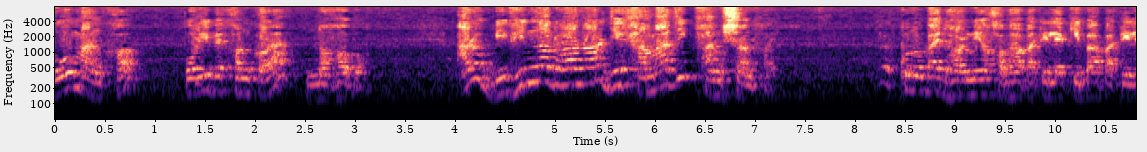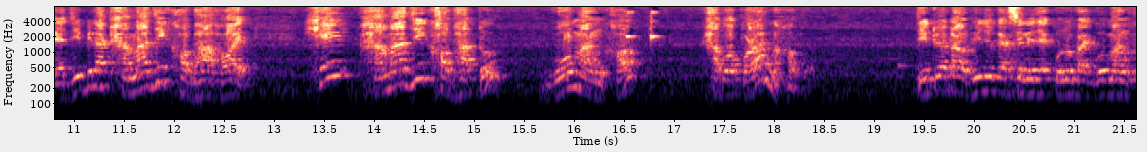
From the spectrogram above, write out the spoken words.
গো মাংস পৰিৱেশন কৰা নহ'ব। আৰু বিভিন্ন ধৰণৰ যি সামাজিক ফাংচন হয়, কোনোবাই ধৰ্মীয় সভা পাতিলে, কিবা পাতিলে, যিবিলাক সামাজিক সভা হয়, সেই সামাজিক সভাটো গো মাংস খাব পৰা নহ'ব। যিটো এটা অভিযোগ আছিলে যে কোনোবাই গো মাংস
